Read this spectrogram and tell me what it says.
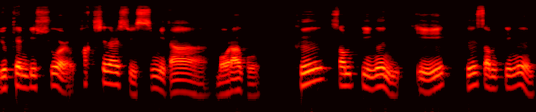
you can be sure 확신할 수 있습니다. 뭐라고 그 something은 it 그 something은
